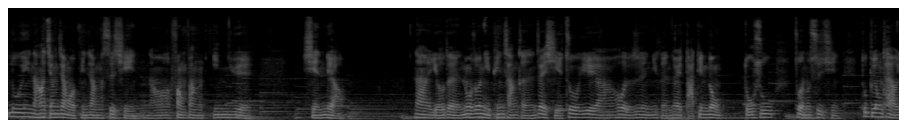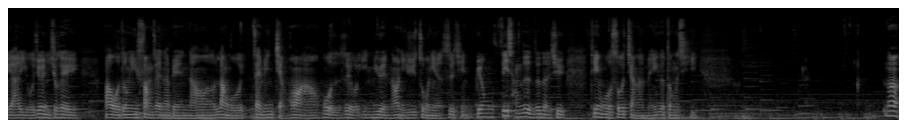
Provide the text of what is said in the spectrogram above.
录音，然后讲讲我平常的事情，然后放放音乐，闲聊。那有的人如果说你平常可能在写作业啊，或者是你可能在打电动。读书做很多事情都不用太有压力，我觉得你就可以把我东西放在那边，然后让我在那边讲话啊，或者是有音乐，然后你去做你的事情，不用非常认真的去听我所讲的每一个东西。那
